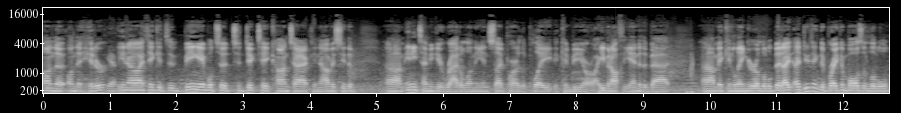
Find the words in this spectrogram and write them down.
on the on the hitter. Yeah, you know, I think it's being able to, to dictate contact, and obviously the um, anytime you get rattled on the inside part of the plate, it can be or even off the end of the bat, um, it can linger a little bit. I, I do think the breaking ball is a little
